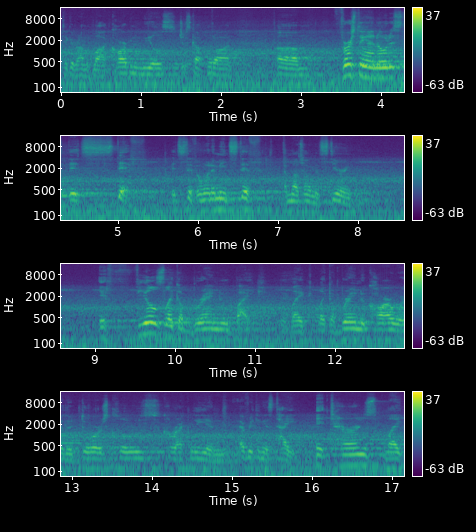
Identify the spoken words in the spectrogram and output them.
Take it around the block. Carbon wheels just got put on. Um, first thing I noticed, it's stiff. It's stiff, and when I mean stiff, I'm not talking about steering. It feels like a brand new bike, like like a brand new car where the doors close correctly and everything is tight. It turns like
